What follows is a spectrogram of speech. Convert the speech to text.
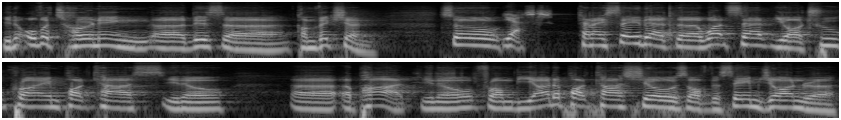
you know overturning uh, this uh, conviction. So, yes, can I say that uh, what set your true crime podcast, you know, uh, apart, you know, from the other podcast shows of the same genre?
